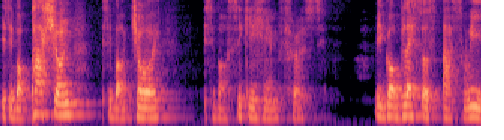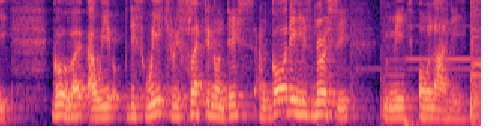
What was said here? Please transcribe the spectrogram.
it's about passion, it's about joy, it's about seeking Him first. May God bless us as we go over uh, we, this week reflecting on this, and God, in His mercy, will meet all our needs.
